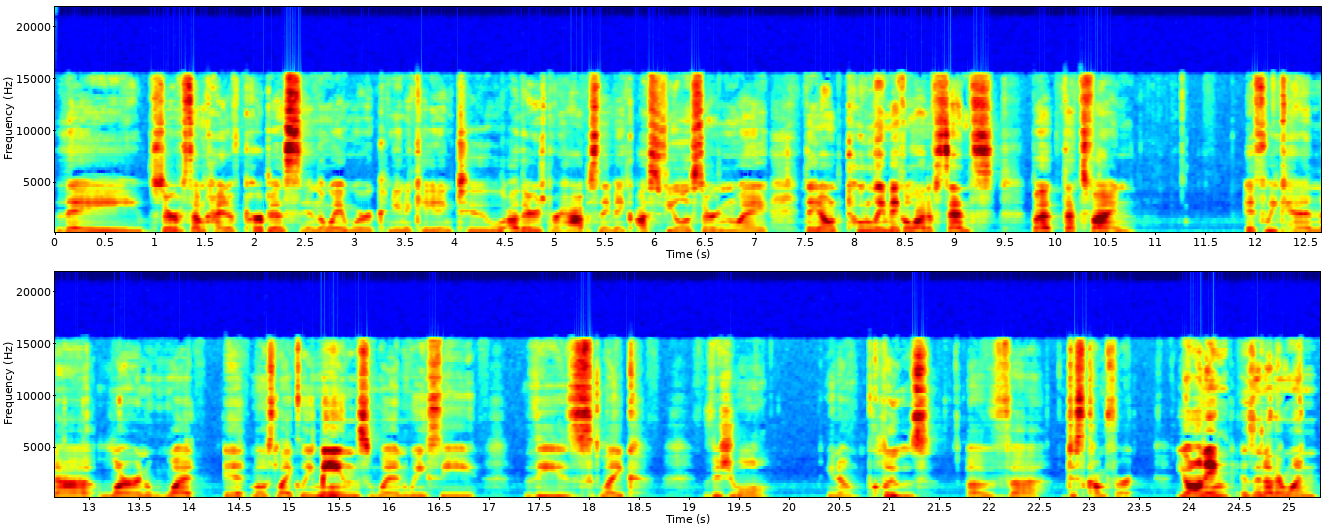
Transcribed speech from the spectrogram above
They serve some kind of purpose in the way we're communicating to others, perhaps. They make us feel a certain way. They don't totally make a lot of sense, but that's fine if we can uh, learn what it most likely means when we see these like visual, you know, clues of uh, discomfort. Yawning is another one.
